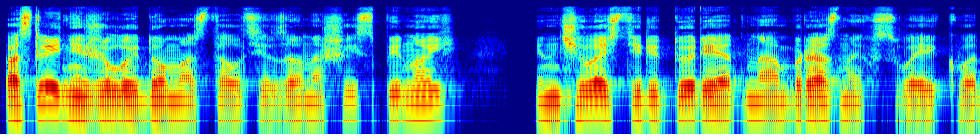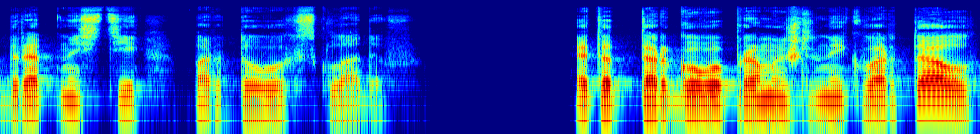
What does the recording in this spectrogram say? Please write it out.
Последний жилой дом остался за нашей спиной, и началась территория однообразных в своей квадратности портовых складов. Этот торгово-промышленный квартал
